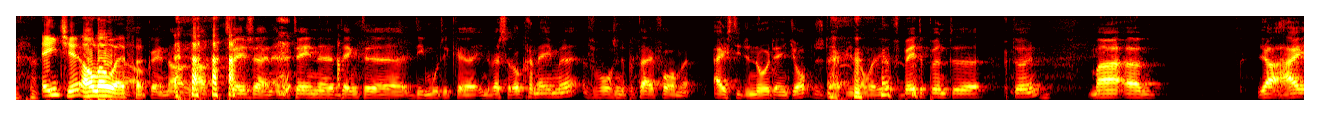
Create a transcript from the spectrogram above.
Eentje, hallo Nou, even. Oké, nou laten het twee zijn. En meteen eh, denkt, eh, die moet ik eh, in de wedstrijd ook gaan nemen. En vervolgens in de partijvormen eist hij er nooit eentje op. Dus daar heb je dan weer een verbeterpunt, eh, Teun. Maar ehm, ja, hij,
